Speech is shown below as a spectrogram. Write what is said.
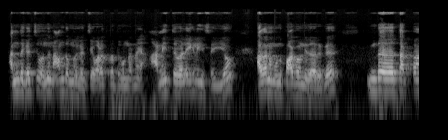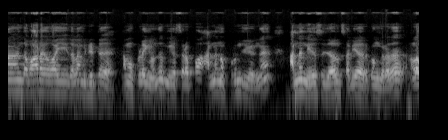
அந்த கட்சி வந்து நாம் தமிழ் கட்சியை வளர்க்குறதுக்கு உண்டான அனைத்து வேலைகளையும் செய்யும். அதை நம்ம வந்து பார்க்க வேண்டியதாக இருக்குது இந்த தட்டம் இந்த வாடகை வாய் இதெல்லாம் விட்டுட்டு நம்ம பிள்ளைங்க வந்து மிக சிறப்பாக அண்ணனை புரிஞ்சுக்கோங்க. அண்ணன் எது செஞ்சாலும் சரியாக இருக்குங்கிறத நல்லா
